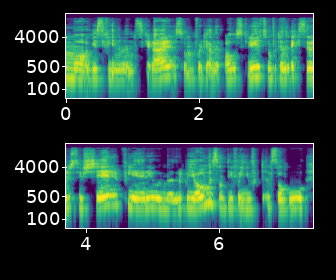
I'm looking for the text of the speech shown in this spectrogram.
magisk fine mennesker der som fortjener all skryt, som fortjener ekstra ressurser, flere jordmødre på jobb, sånn at de får gjort en så god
